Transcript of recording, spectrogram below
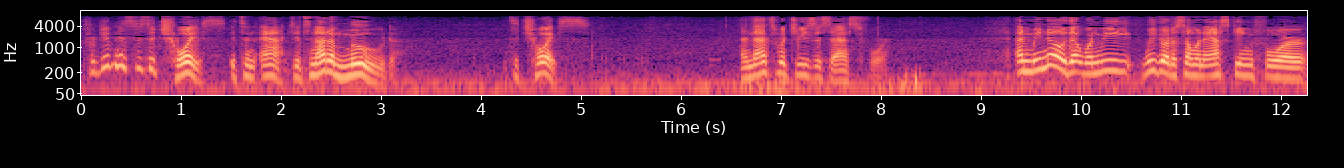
forgiveness is a choice. It's an act. It's not a mood. It's a choice. And that's what Jesus asked for. And we know that when we, we go to someone asking for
